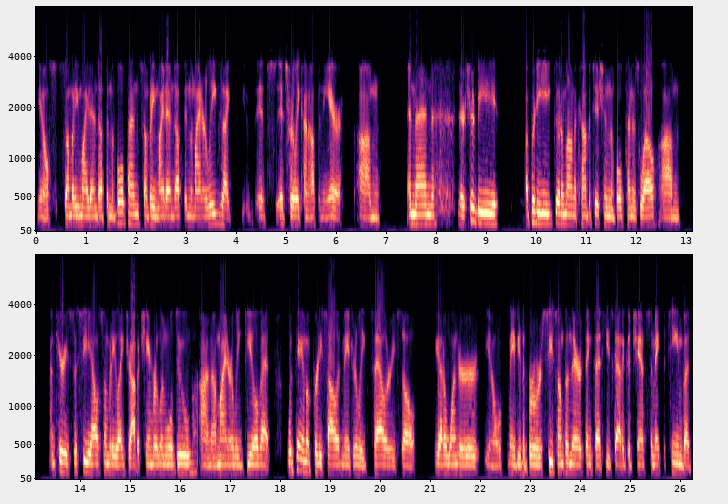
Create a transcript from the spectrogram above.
you know, somebody might end up in the bullpen, somebody might end up in the minor leagues. Like it's it's really kind of up in the air. Um, and then there should be a pretty good amount of competition in the bullpen as well. Um, I'm curious to see how somebody like Joba Chamberlain will do on a minor league deal that would pay him a pretty solid major league salary. So you got to wonder, you know, maybe the Brewers see something there, think that he's got a good chance to make the team, but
